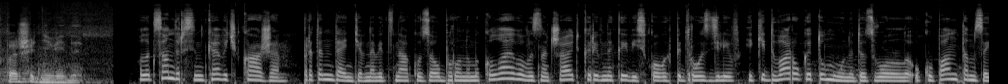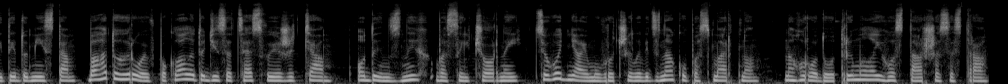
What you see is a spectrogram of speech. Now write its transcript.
в перші дні війни. Олександр Сінкевич каже, претендентів на відзнаку за оборону Миколаєва визначають керівники військових підрозділів, які два роки тому не дозволили окупантам зайти до міста. Багато героїв поклали тоді за це своє життя. Один з них Василь Чорний. Цього дня йому вручили відзнаку посмертно. Нагороду отримала його старша сестра.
